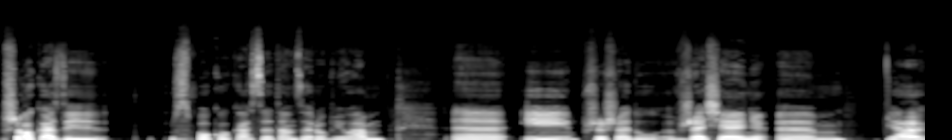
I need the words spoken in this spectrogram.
Przy okazji spoko kasę tam zarobiłam E, i przyszedł wrzesień. Ja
